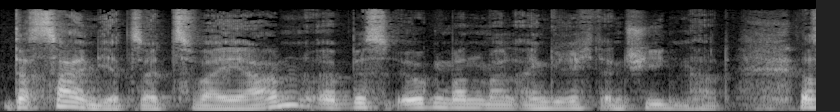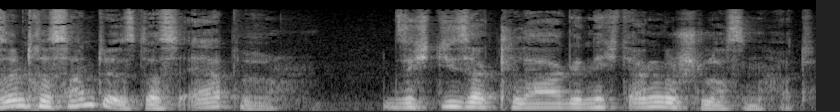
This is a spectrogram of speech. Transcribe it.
Das zahlen jetzt seit zwei Jahren, äh, bis irgendwann mal ein Gericht entschieden hat. Das Interessante ist, dass Apple sich dieser Klage nicht angeschlossen hat.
